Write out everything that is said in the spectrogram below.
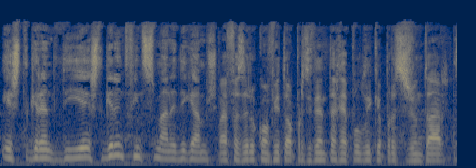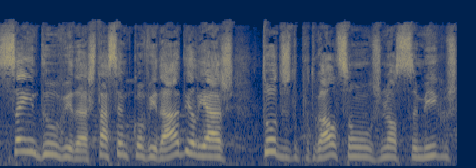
este grande dia, este grande fim de semana, digamos. Vai fazer o convite ao Presidente da República para se juntar? Sem dúvida, está sempre convidado e, aliás, todos de Portugal são os nossos amigos,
